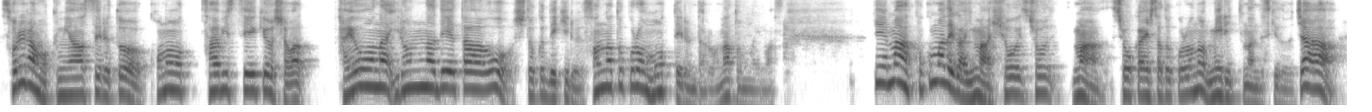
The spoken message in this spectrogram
それらも組み合わせると、このサービス提供者は多様ないろんなデータを取得できる、そんなところを持っているんだろうなと思います。で、まあ、ここまでが今、まあ、紹介したところのメリットなんですけど、じゃあ、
